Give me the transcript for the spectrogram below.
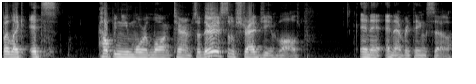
but like it's helping you more long term. So there is some strategy involved in it and everything. So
